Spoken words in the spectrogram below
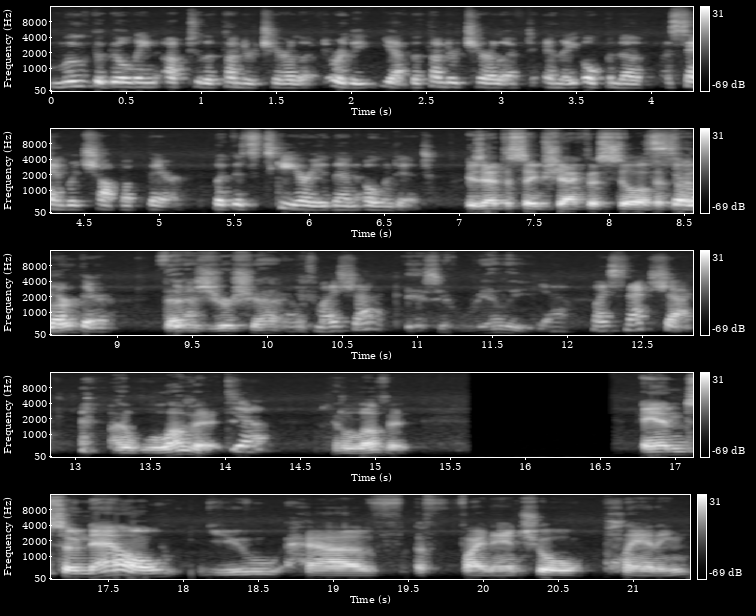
moved the building up to the Thunder Chairlift, or the, yeah, the Thunder Chairlift, and they opened a, a sandwich shop up there. But the ski area then owned it. Is that the same shack that's still up It's at still Thunder? up there. That Yeah. is your shack. That was my shack. Is it really? Yeah, my snack shack. I love it. Yeah. I love it. And so now you have a financial planning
